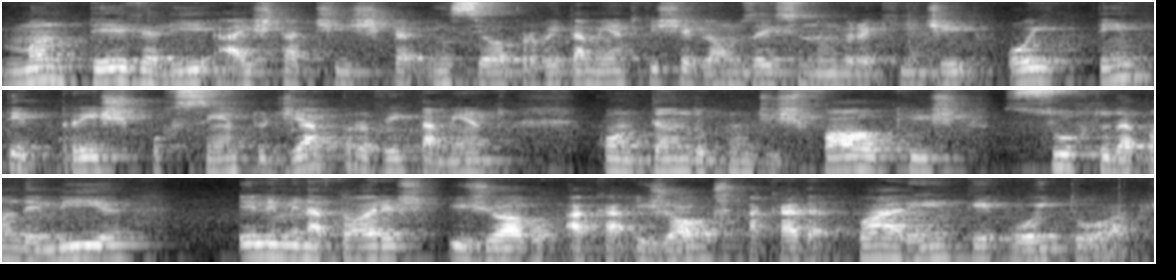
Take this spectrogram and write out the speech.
manteve ali a estatística em seu aproveitamento, que chegamos a esse número aqui de 83% de aproveitamento, contando com desfalques, surto da pandemia, eliminatórias e, jogo a, e jogos a cada 48 horas.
